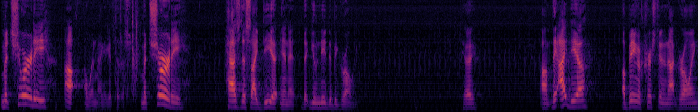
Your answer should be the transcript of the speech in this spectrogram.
maturity. Uh, oh, wait a minute, I get to this. Maturity has this idea in it that you need to be growing. Okay? Um, the idea of being a Christian and not growing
